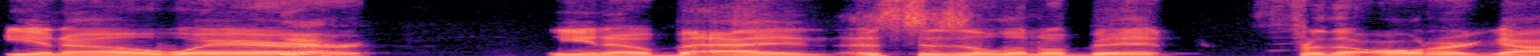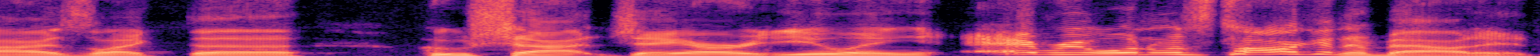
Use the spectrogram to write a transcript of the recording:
you know, where you know, but I- this is a little bit for the older guys, like the who shot J.R. Ewing. Everyone was talking about it.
